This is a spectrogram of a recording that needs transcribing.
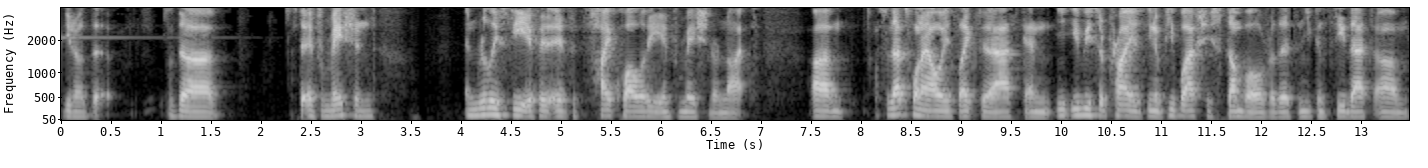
you know, the, the, the information and really see if it, if it's high quality information or not. Um, so that's one I always like to ask, and you'd be surprised. You know, people actually stumble over this, and you can see that um,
